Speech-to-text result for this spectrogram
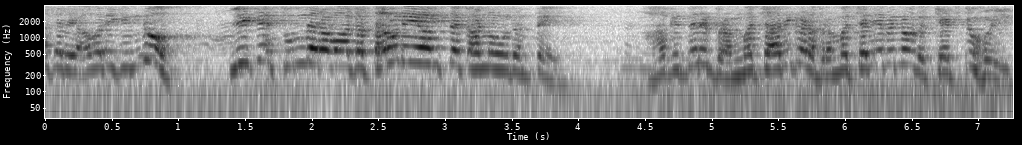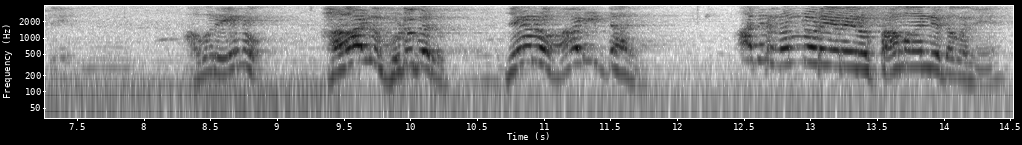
ಆದರೆ ಅವರಿಗಿಂದು ಈಕೆ ಸುಂದರವಾದ ತರುಣಿಯಂತೆ ಕಾಣುವುದಂತೆ. ಹಾಗಿದ್ದರೆ ಬ್ರಹ್ಮಚಾರಿಗಳ ಬ್ರಹ್ಮಚರ್ಯವೆನ್ನುವುದು ಕೆಟ್ಟು ಹೋಯಿತೆ ಅವರೇನು ಹಾಳು ಹುಡುಗರು ಏನೋ ಹಾಡಿದ್ದಾರೆ ಆದರೆ ನನ್ನೊಡೆಯನೇನು ಸಾಮಾನ್ಯದವನೇ?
